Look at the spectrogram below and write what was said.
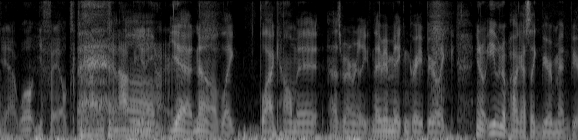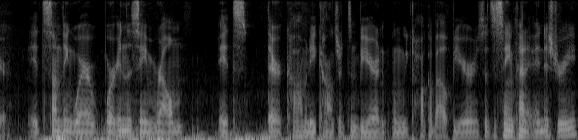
Yeah. Well, you failed. Cannot be any Um, higher. Yeah, no, like Black Helmet has been really. They've been making great beer. Like you know, even a podcast like Beer Men Beer, it's something where we're in the same realm. It's their comedy concerts and beer, and when we talk about beer, so it's the same kind of industry.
